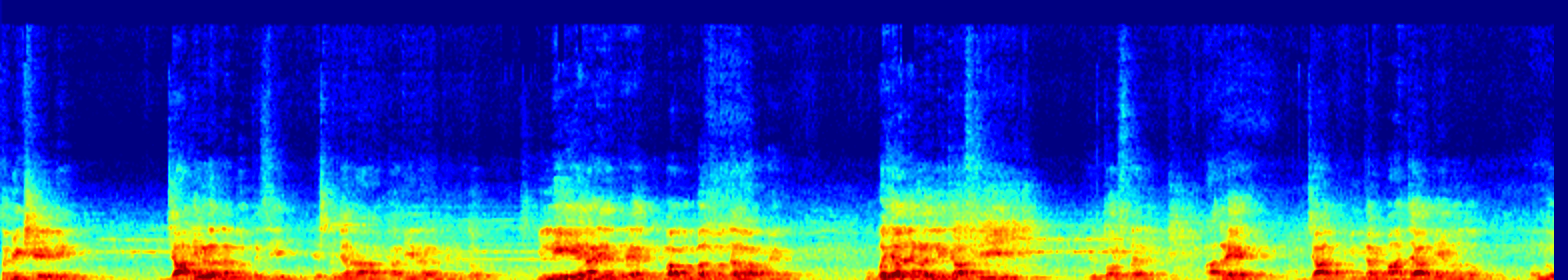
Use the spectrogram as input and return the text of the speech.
ಸಮೀಕ್ಷೆಯಲ್ಲಿ ಜಾತಿಗಳನ್ನು ಗುರುತಿಸಿ ಎಷ್ಟು ಜನ ಜಾತಿ ಇದ್ದಾರೆ ಅಂತ ಹೇಳ್ಬಿಟ್ಟು, ಇಲ್ಲಿ ಏನಾಗಿದೆ ಅಂದರೆ ತುಂಬ ಗೊಂಬ, ಗೊಂದಲವಾಗ್ತಾ ಇದೆ. ಉಪಜಾತಿಗಳಲ್ಲಿ ಜಾಸ್ತಿ ತೋರಿಸ್ತಾ ಇದೆ. ಆದರೆ ಜಾತಿ ಧರ್ಮ, ಜಾತಿ ಅನ್ನೋದು ಒಂದು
